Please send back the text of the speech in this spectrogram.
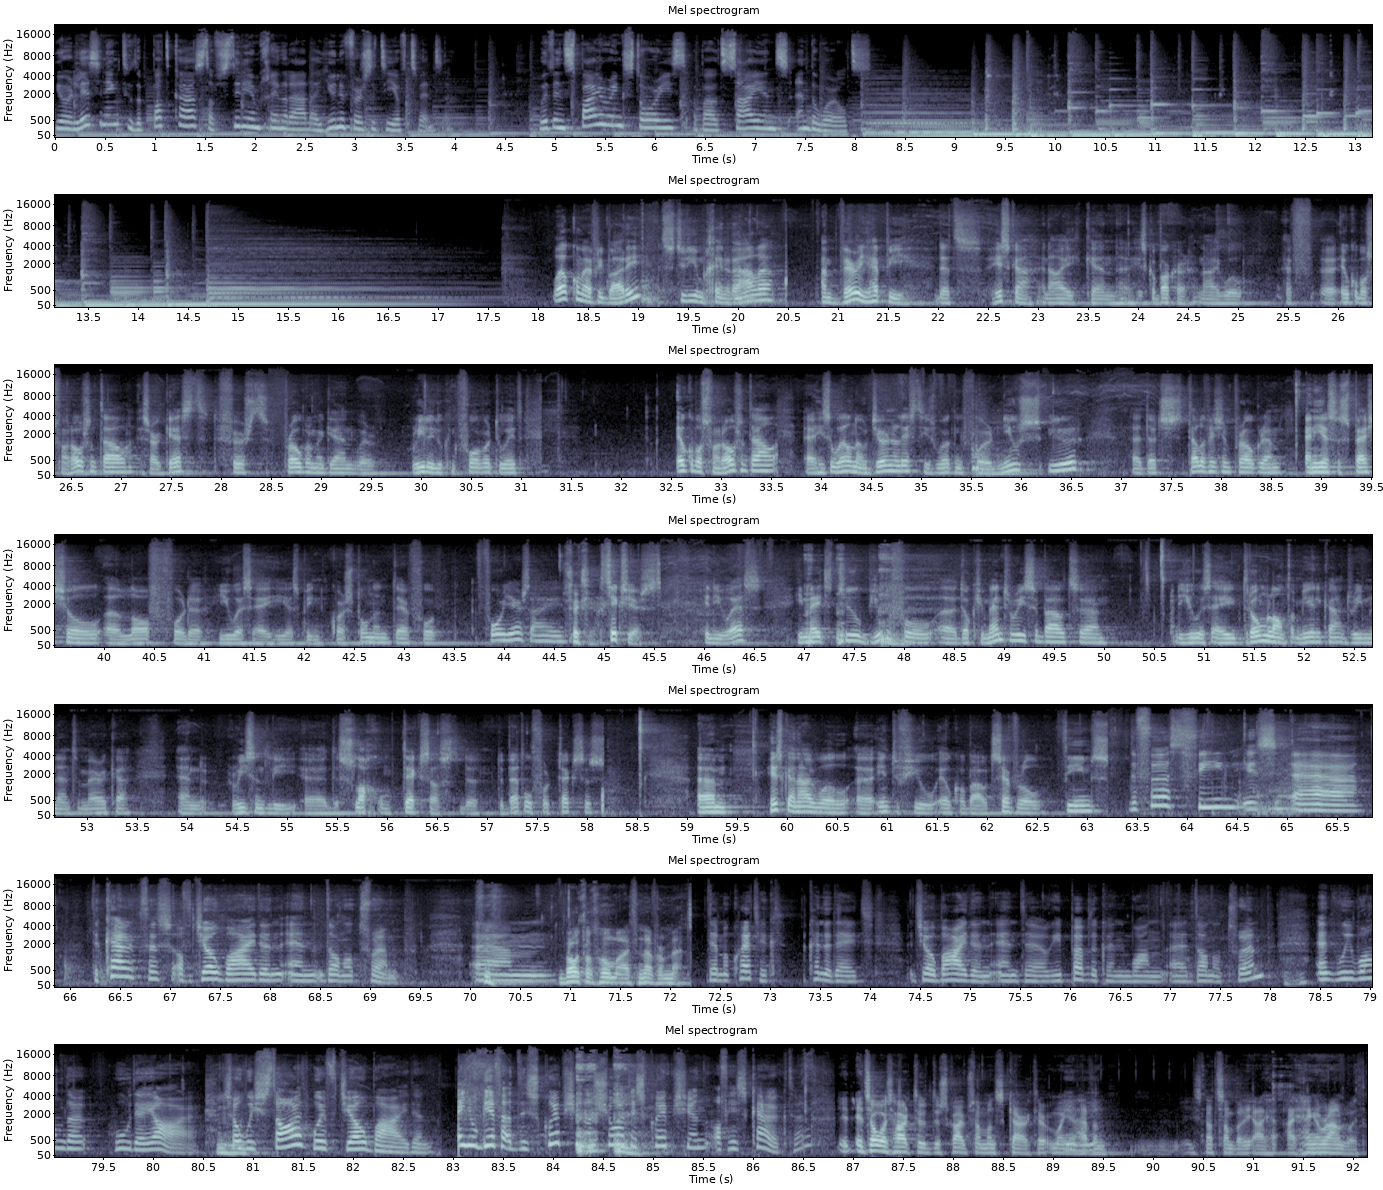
You're listening to the podcast of Studium Generale University of Twente, with inspiring stories about science and the world. Welcome everybody, Studium Generale. I'm very happy that Hiska and I can, uh, Hiska Bakker and I will have uh, Eelco Bosch van Rosenthal as our guest, the first program again. We're really looking forward to it. Eelco Bosch van Rosenthal, uh, he's a well-known journalist. He's working for Nieuwsuur, a Dutch television program, and he has a special uh, love for the USA. He has been correspondent there for four years, I Six years. Six years in the US. He made two beautiful uh, documentaries about um, the USA, Droomland Amerika, Dreamland America, and recently uh, the Slag om Texas, the, the battle for Texas. Um, Hiska and I will uh, interview Eelco about several themes. The first theme is uh, the characters of Joe Biden and Donald Trump. Um, Both of whom I've never met. Democratic candidate Joe Biden and the Republican one uh, Donald Trump, and we wonder who they are. So we start with Joe Biden. Can you give a description, a short description of his character? It, it's always hard to describe someone's character when you haven't. He's not somebody I, I hang around with.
